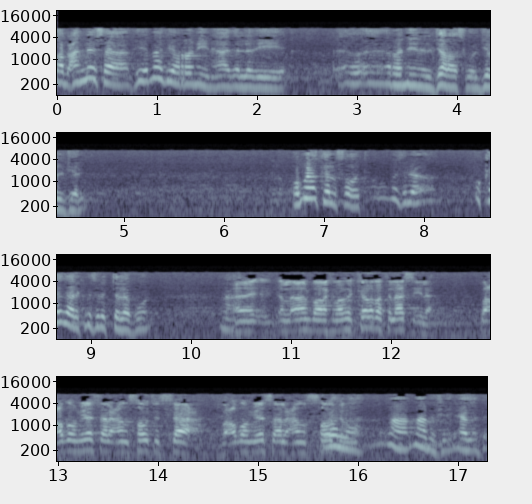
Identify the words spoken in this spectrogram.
طبعا ليس فيه ما فيه الرنين هذا الذي رنين الجرس والجلجل. وما كل صوت مثل وكذلك مثل التلفون. نعم. الآن بارك الله فيك. كثرة الأسئلة. بعضهم يسأل عن صوت الساعة بعضهم يسأل عن الصوت والله ما ما بشيء ابدا.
